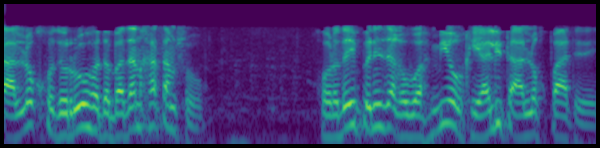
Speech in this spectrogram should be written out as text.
تعلق خود روح د بدن ختم شو خوردی په نيزه وهمي او خیالي تعلق پاتې دی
